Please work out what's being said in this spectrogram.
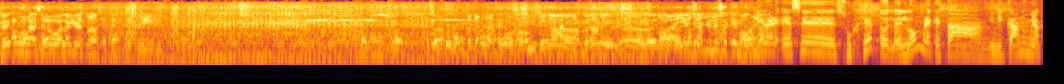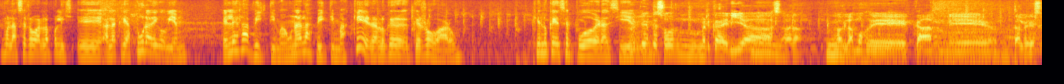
Ve cómo la hace robar la criatura. Esta es foto y... Poneme la foto. Venga, venga, venga. Yo le saqué moto. Oliver, ese sujeto, el, el hombre que está indicando, mira cómo le hace robar la eh, a la criatura, digo bien, él es la víctima, una de las víctimas. ¿Qué era lo que, que robaron? ¿Qué es lo que se pudo ver así? en- Prácticamente son mercaderías, Ara. Hablamos de carne, tal vez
